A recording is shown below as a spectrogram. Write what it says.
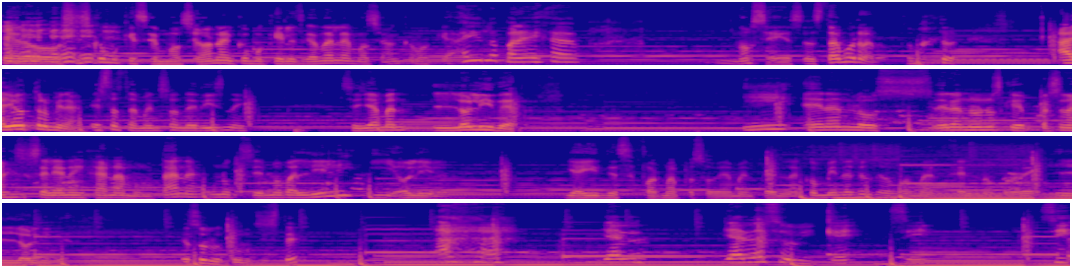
Pero sí es como que se emocionan, como que les gana la emoción, como que, ay, la pareja. No sé, está muy raro. Hay otro, mira, estos también son de Disney. Se llaman Loliver. Y eran los eran unos que personajes que salían en Hannah Montana, uno que se llamaba Lily y Oliver. Y ahí de esa forma, pues obviamente en la combinación se forma el nombre de Loliver. ¿Eso lo conociste? Ajá. Ya, ya los ubiqué, sí. Sí,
